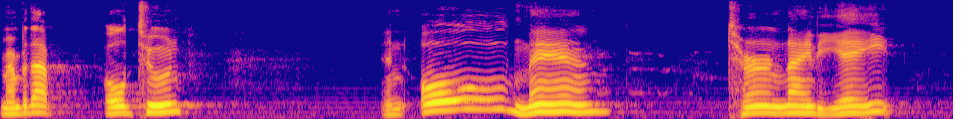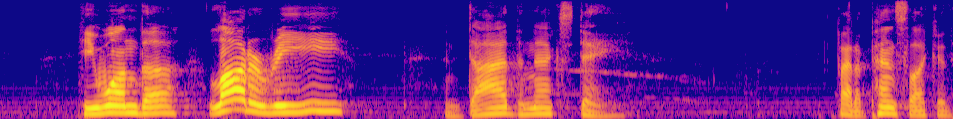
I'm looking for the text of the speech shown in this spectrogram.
Remember that old tune? An old man turned 98. He won the lottery and died the next day. If I had a pencil, I could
